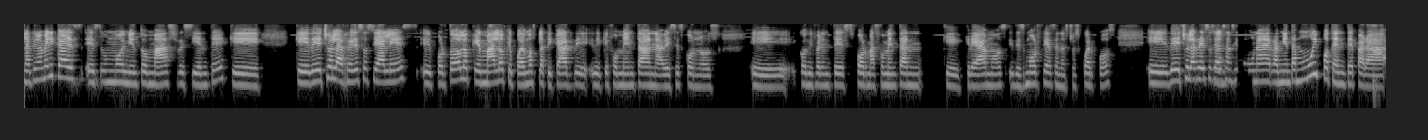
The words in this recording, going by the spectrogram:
Latinoamérica es, un movimiento más reciente que, que de hecho las redes sociales, eh, por todo lo que malo que podemos platicar de, que fomentan a veces con los, eh, con diferentes formas, fomentan que creamos desmorfias en nuestros cuerpos. Eh, de hecho, las redes sociales han sido una herramienta muy potente para,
